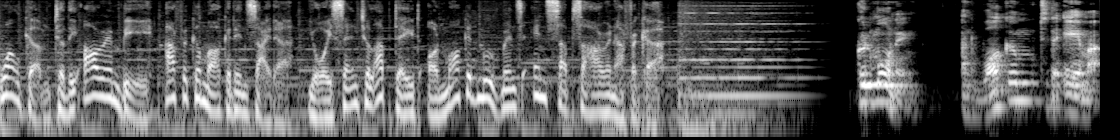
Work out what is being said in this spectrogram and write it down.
Welcome to the RMB Africa Market Insider, your essential update on market movements in sub Saharan Africa. Good morning and welcome to the AMI.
